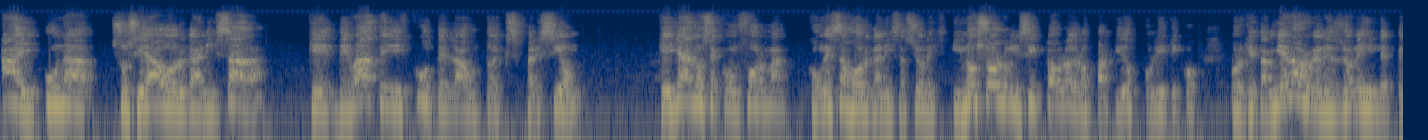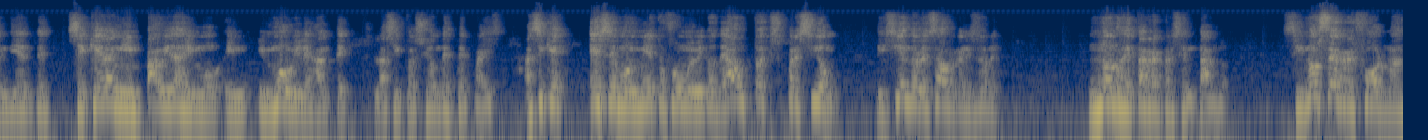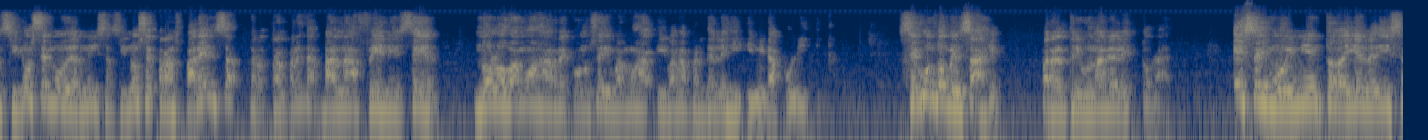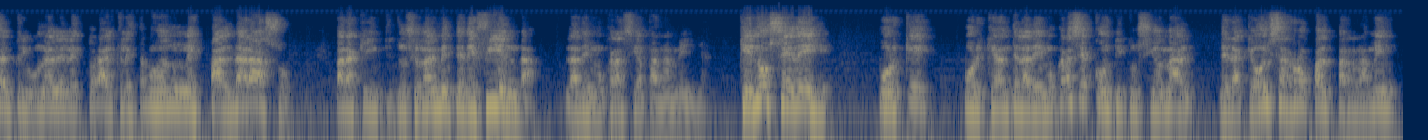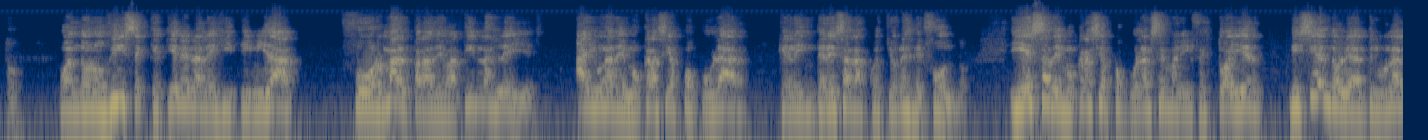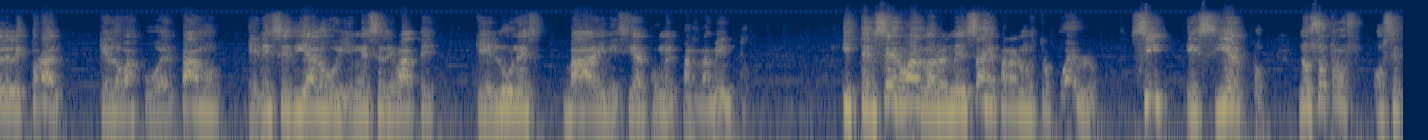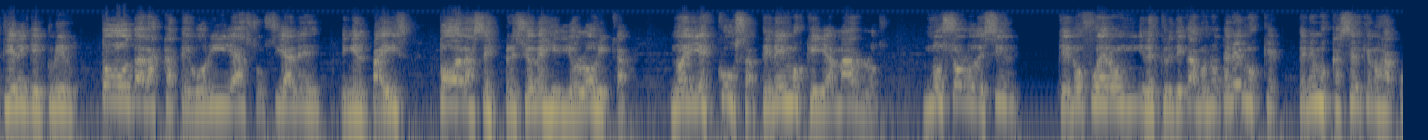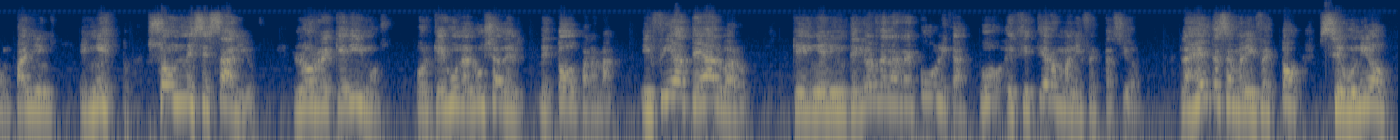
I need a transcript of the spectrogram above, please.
Hay una sociedad organizada que debate y discute la autoexpresión, que ya no se conforma con esas organizaciones. Y no solo, insisto, hablo de los partidos políticos, porque también las organizaciones independientes se quedan impávidas e inmóviles ante la situación de este país. Así que ese movimiento fue un movimiento de autoexpresión, diciéndole a esas organizaciones, no nos está representando. Si no se reforman, si no se moderniza, si no se transparenta van a fenecer. No los vamos a reconocer y, vamos y van a perder legitimidad política. Segundo mensaje para el Tribunal Electoral. Ese movimiento de ayer le dice al Tribunal Electoral que le estamos dando un espaldarazo para que institucionalmente defienda la democracia panameña. Que no se deje. ¿Por qué? Porque ante la democracia constitucional de la que hoy se arropa el Parlamento, cuando nos dice que tiene la legitimidad formal para debatir las leyes, hay una democracia popular que le interesan las cuestiones de fondo. Y esa democracia popular se manifestó ayer diciéndole al Tribunal Electoral que lo va a pamo en ese diálogo y en ese debate que el lunes va a iniciar con el Parlamento. Y tercero, Álvaro, el mensaje para nuestro pueblo. Sí, es cierto, nosotros o se tienen que incluir todas las categorías sociales en el país, todas las expresiones ideológicas. No hay excusa, tenemos que llamarlos. No solo decir que no fueron y les criticamos, no tenemos que, tenemos que hacer que nos acompañen en esto. Son necesarios, los requerimos, porque es una lucha de, de todo Panamá. Y fíjate Álvaro, que en el interior de la República uh, existieron manifestaciones. La gente se manifestó, se unió,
